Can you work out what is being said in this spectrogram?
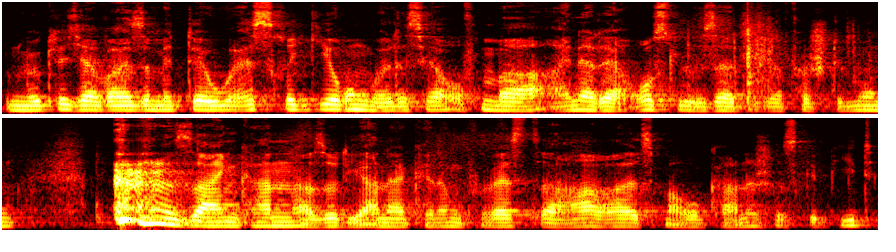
und möglicherweise mit der US-Regierung, weil das ja offenbar einer der Auslöser dieser Verstimmung sein kann, also die Anerkennung von Westsahara als marokkanisches Gebiet.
